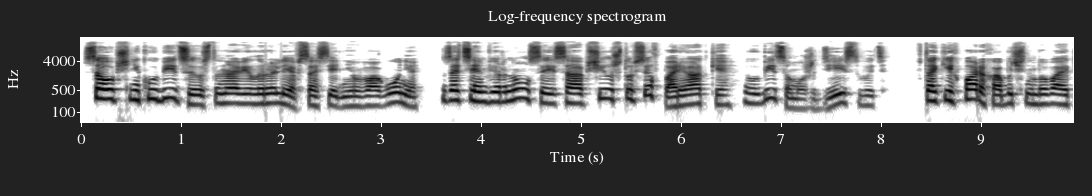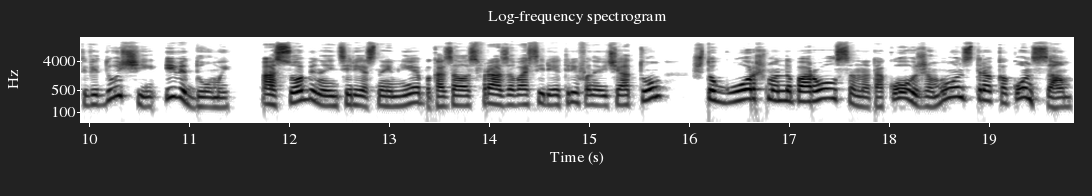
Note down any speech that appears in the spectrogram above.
Сообщник убийцы установил реле в соседнем вагоне, затем вернулся и сообщил, что все в порядке, и убийца может действовать. В таких парах обычно бывает ведущий и ведомый. Особенно интересной мне показалась фраза Василия Трифоновича о том, что Горшман напоролся на такого же монстра, как он сам.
